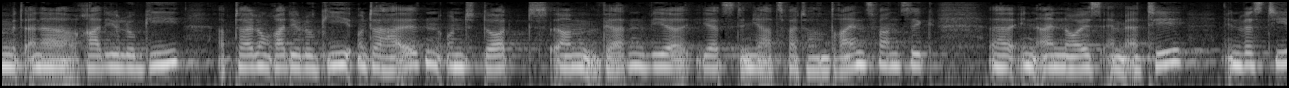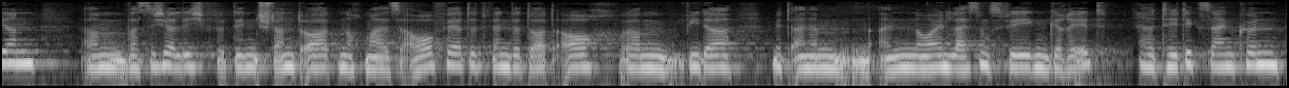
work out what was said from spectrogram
mit einer Radiologie, Abteilung Radiologie unterhalten und dort ähm, werden wir jetzt im Jahr 2023 in ein neues MRT investieren. Ähm, was sicherlich für den Standort nochmals aufwertet, wenn wir dort auch ähm, wieder mit einem, einem neuen leistungsfähigen Gerät äh, tätig sein können.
